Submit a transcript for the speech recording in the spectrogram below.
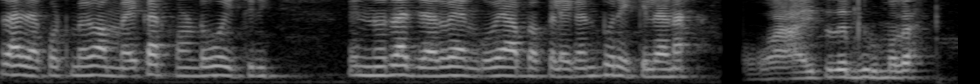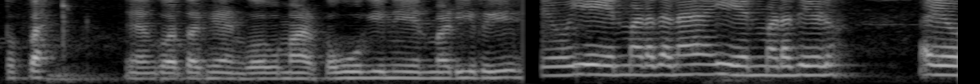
ರಜಾ ಕೊಟ್ಟ ಮೇಲೆ ಅಮ್ಮಾಯಿ ಕರ್ಕೊಂಡು ಹೋಯ್ತೀನಿ ಇನ್ನು ರಜಾ ಹೆಂಗೋ ಹಬ್ಬ ಕಳೆಗಂಡು ಬರೋಕಿಲ್ಲಣ್ಣ ಓ, ಆಯ್ತದೆ ಬಿಡು ಮಗ ಪಪ್ಪ. ಹೆಂಗೆ ಗೊತ್ತಾಗ ಹೆಂಗೋ ಮಾಡ್ಕೊ ಹೋಗಿ ನೀ ಏನು ಮಾಡಿರಿ ಅಯ್ಯೋ ಏನು ಮಾಡೋದಣ್ಣ ಏನು ಮಾಡೋದು ಹೇಳು. ಅಯ್ಯೋ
